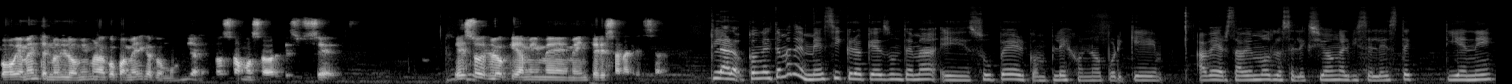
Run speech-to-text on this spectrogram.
obviamente no es lo mismo la Copa América que un Mundial, entonces vamos a ver qué sucede. Eso es lo que a mí me, me interesa analizar. Claro, con el tema de Messi creo que es un tema eh, súper complejo, ¿no? Porque a ver, sabemos la selección albiceleste tiene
